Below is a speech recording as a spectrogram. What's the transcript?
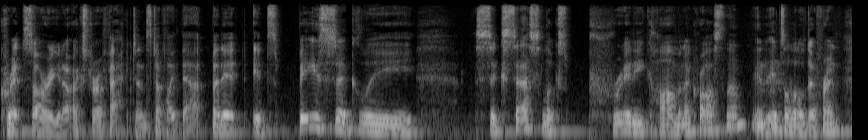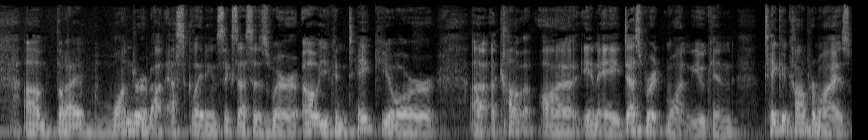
crits are you know extra effect and stuff like that. But it it's basically success looks pretty common across them. It, It's a little different, um, but I wonder about escalating successes where oh, you can take your uh, a com- uh, in a desperate one, you can take a compromise,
